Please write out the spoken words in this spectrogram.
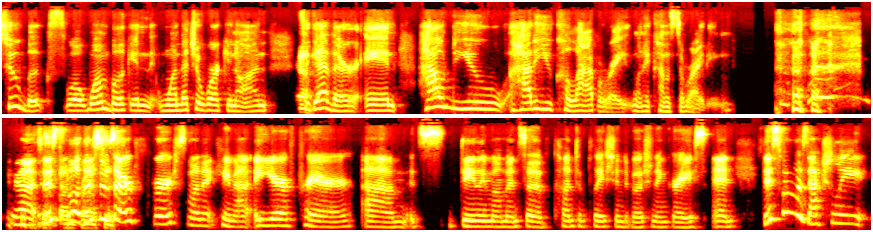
two books, well, one book and one that you're working on yeah. together. And how do you how do you collaborate when it comes to writing? yeah this well this is our first one that came out a year of prayer um it's daily moments of contemplation devotion and grace and this one was actually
